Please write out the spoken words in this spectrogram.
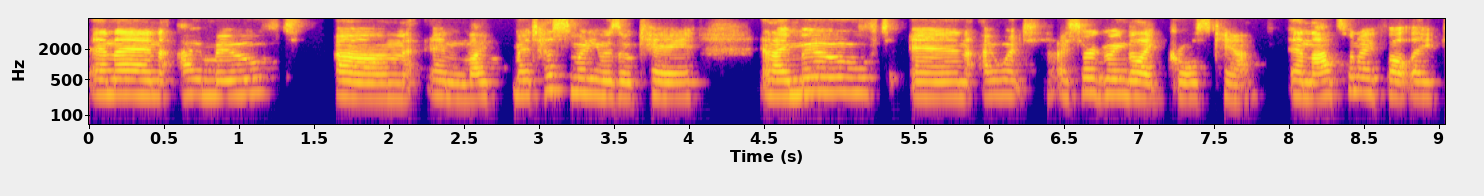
And then I moved um, and like my testimony was okay. And I moved and I went, I started going to like girls camp. And that's when I felt like,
